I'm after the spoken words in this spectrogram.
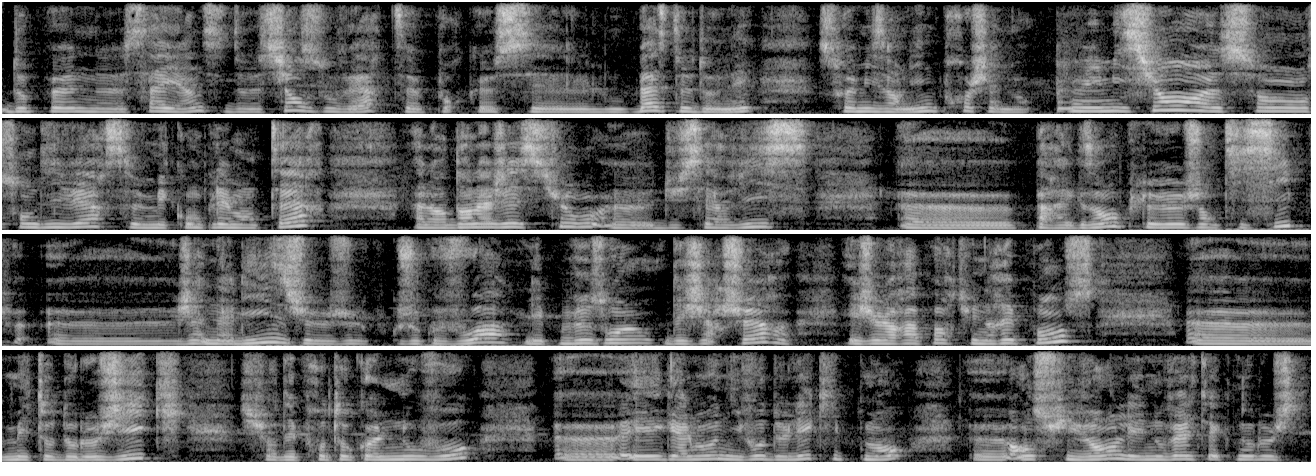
d'open science, de sciences ouvertes, pour que cette base de données soit mise en ligne prochainement. Mes missions sont diverses mais complémentaires. Alors dans la gestion du service, euh, par exemple, j'anticipe, euh, j'analyse, je, vois les besoins des chercheurs et je leur apporte une réponse euh, méthodologique sur des protocoles nouveaux et également au niveau de l'équipement en suivant les nouvelles technologies.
